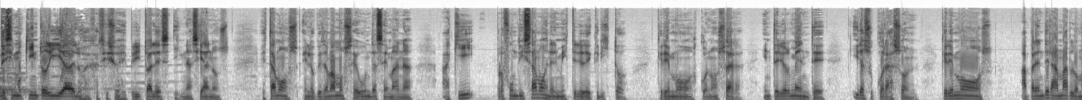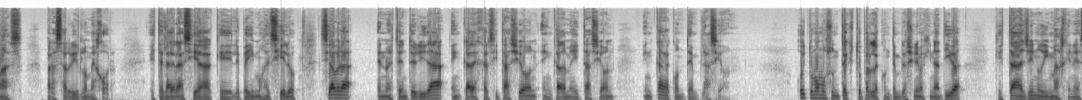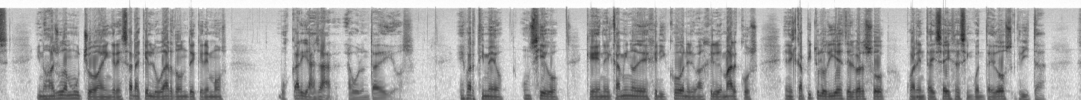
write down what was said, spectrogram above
Décimo quinto día de los ejercicios espirituales ignacianos. Estamos en lo que llamamos segunda semana. Aquí profundizamos en el misterio de Cristo. Queremos conocer interiormente, ir a su corazón. Queremos aprender a amarlo más para servirlo mejor. Esta es la gracia que le pedimos al cielo, se abra en nuestra interioridad, en cada ejercitación, en cada meditación, en cada contemplación. Hoy tomamos un texto para la contemplación imaginativa que está lleno de imágenes y nos ayuda mucho a ingresar a aquel lugar donde queremos buscar y hallar la voluntad de Dios. Es Bartimeo, un ciego, que en el camino de Jericó, en el Evangelio de Marcos, en el capítulo 10 del verso 46 al 52, grita,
